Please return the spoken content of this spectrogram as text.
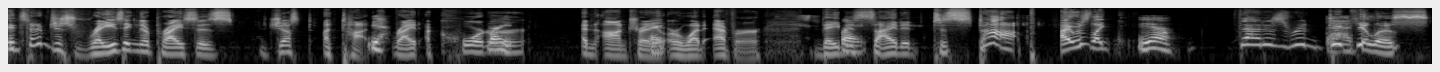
instead of just raising their prices just a touch, Yeah. right? A quarter an entree Right. or whatever, they Right. decided to stop. I was like, Yeah, that is ridiculous.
